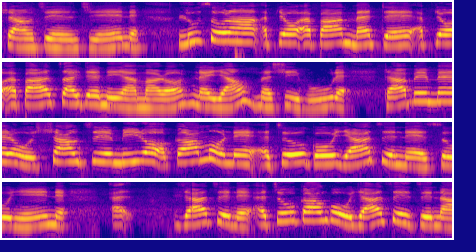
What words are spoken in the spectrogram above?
ရှောင်ကျင်ခြင်းတဲ့လူဆိုတာအပျော်အပါမတ်တဲ့အပျော်အပါကြိုက်တဲ့နေရာမှာတော့နှစ်ယောက်မရှိဘူးတဲ့ဒါပေမဲ့တော့ရှောင်ကျင်ပြီးတော့ကားမွန်တဲ့အကျိုးကိုရကျင်နေဆိုရင်တဲ့အ ရခြင်းနဲ့အကျိုးကောင်းကိုရစေခြင်းနာ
